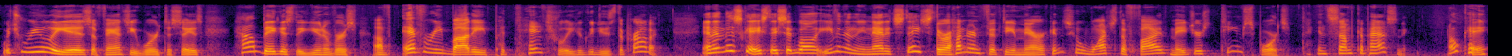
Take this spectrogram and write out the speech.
which really is a fancy word to say is how big is the universe of everybody potentially who could use the product. And in this case, they said, well, even in the United States, there are 150 Americans who watch the five major team sports in some capacity. Okay,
